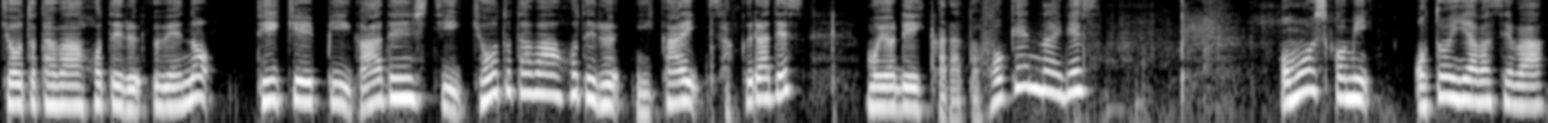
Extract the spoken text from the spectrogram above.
京都タワーホテル上の TKP ガーデンシティ京都タワーホテル2階桜です。最寄り駅から徒歩圏内です。お申し込み、お問い合わせは、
